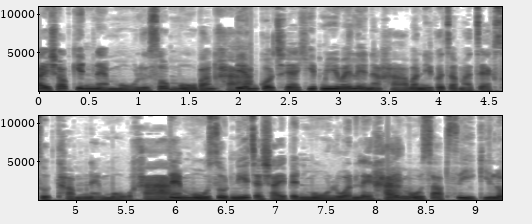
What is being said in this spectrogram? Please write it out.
รชอบกินแหนมหมูหรือส้มหมูบ้างคะเตรียมกดแชร์คลิปนี้ไว้เลยนะคะ วันนี้ก็จะมาแจกสูตรทำแหนมหมูค่ะแหนมหมูสูตรนี้จะใช้เป็นหมูล้วนเลยค่ะใช้หมูสับ 4 กิโล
